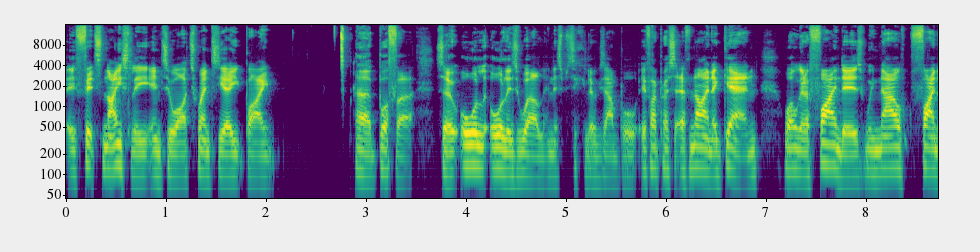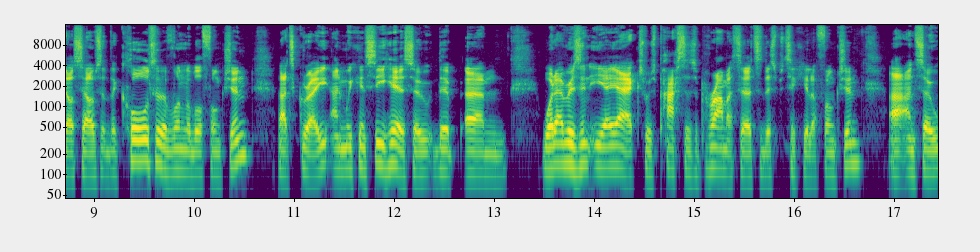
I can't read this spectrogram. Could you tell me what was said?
It fits nicely into our 28 byte uh, buffer. So all, all is well in this particular example. If I press F9 again, what I'm going to find is we now find ourselves at the call to the vulnerable function. That's great. And we can see here, so the um, whatever is in EAX was passed as a parameter to this particular function. Uh, and so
